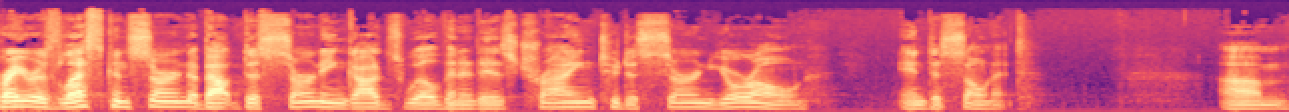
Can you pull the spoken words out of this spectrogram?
Prayer is less concerned about discerning God's will than it is trying to discern your own and disown it. Um,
